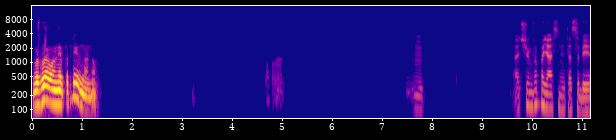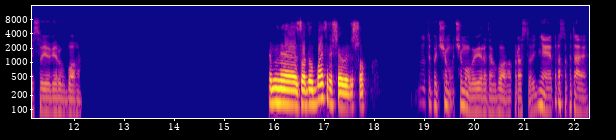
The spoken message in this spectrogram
Можливо, не потрібно, ну. А чим ви пояснюєте собі свою віру в Бога? Ти мене задовбать рішив, чи що? Ну, типу, чому, чому ви вірите в Бога? Просто. Ні, я просто питаю.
